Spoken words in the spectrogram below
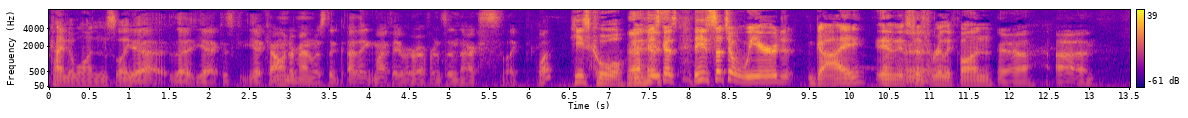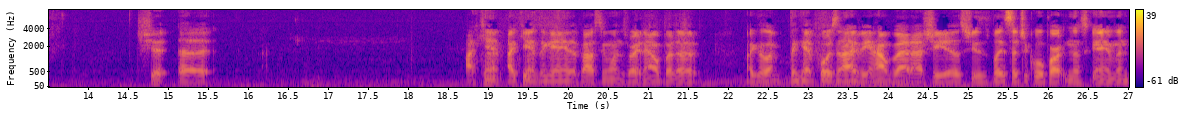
kind of ones. Like yeah, the yeah, because yeah, Calendar Man was the I think my favorite reference in there. 'cause, like what? he's cool, Yeah, just because he's such a weird guy, and it's just really fun. Yeah. Um. Shit. Uh. I can't. I can't think of any of the passing ones right now, but uh, like I'm thinking of Poison Ivy and how badass she is. She's played such a cool part in this game, and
